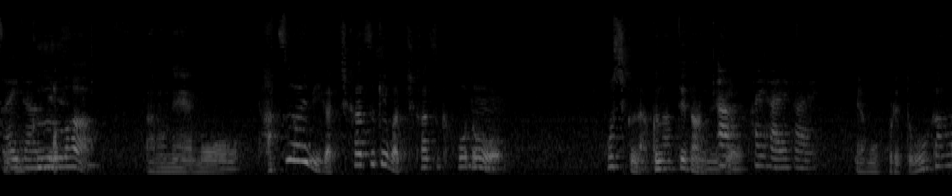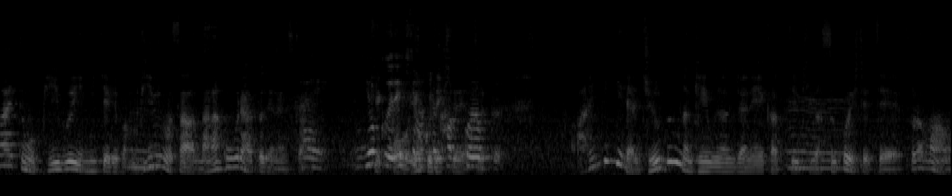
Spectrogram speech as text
そう階段です僕はあのねもう発売日が近づけば近づくほどうん。欲しくなくなってたんですあよ、はいはいはい。いやもうこれどう考えても PV 見てれば、うん。PV もさ7個ぐらいあったじゃないですか、はい。よくできてますね。かっこよく。あれ見てりゃ十分なゲームなんじゃねえかっていう気がすごいしてて、それはまあ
